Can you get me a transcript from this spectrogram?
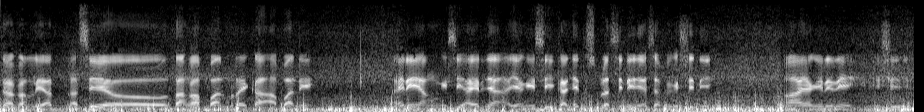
Kita akan lihat hasil tangkapan mereka apa nih. Nah ini yang isi airnya, yang isi ikannya itu sebelah sini ya sampai ke sini. Ah yang ini nih isinya.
